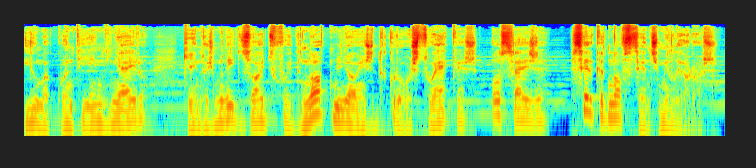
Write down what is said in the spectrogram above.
e uma quantia em dinheiro, que em 2018 foi de 9 milhões de coroas suecas, ou seja, cerca de 900 mil euros.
